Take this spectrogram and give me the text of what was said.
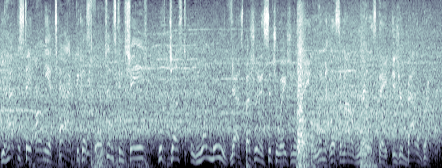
You have to stay on the attack because fortunes can change with just one move. Yeah, especially in a situation where a limitless amount of real estate is your battleground.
